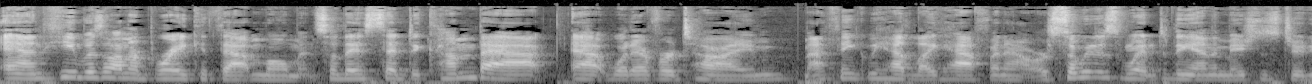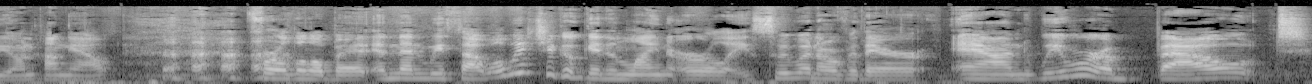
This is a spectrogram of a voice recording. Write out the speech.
and he was on a break at that moment. So they said to come back at whatever time. I think we had like half an hour. So we just went to the animation studio and hung out for a little bit, and then we thought, well, we should go get in line early. So we went over there, and we were about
